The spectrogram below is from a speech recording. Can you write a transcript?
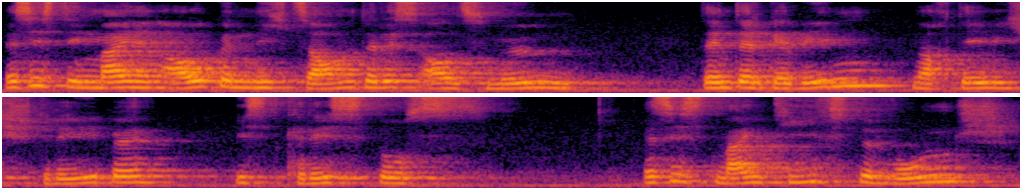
Es ist in meinen Augen nichts anderes als Müll, denn der Gewinn, nach dem ich strebe, ist Christus. Es ist mein tiefster Wunsch,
